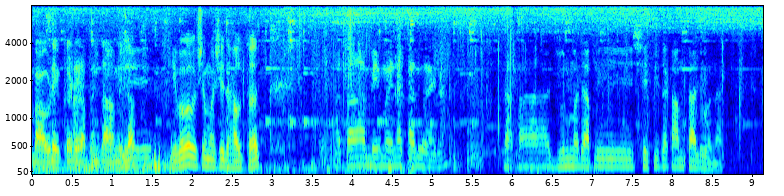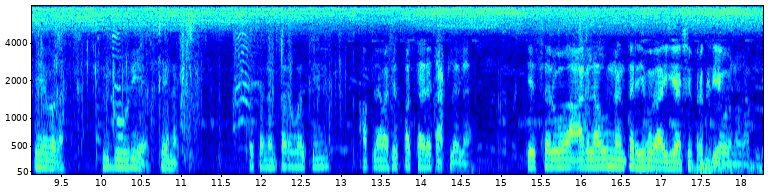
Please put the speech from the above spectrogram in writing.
बावडेकडे आपण जाऊन इलो हे बघा कशी म्हशी धावतात आता मे महिना चालू आहे ना. तर आता जूनमध्ये आपली शेतीचं काम चालू होणार. ते बघा ही गोरी आहे शेणाची त्याच्यानंतर वरती आपल्या भाषेत पत्तारे टाकलेलं आहे. हे सर्व आग लावून नंतर ही बघा ही अशी प्रक्रिया होणार आपली.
